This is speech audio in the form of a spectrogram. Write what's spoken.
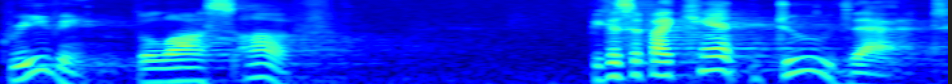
grieving the loss of. Because if I can't do that,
